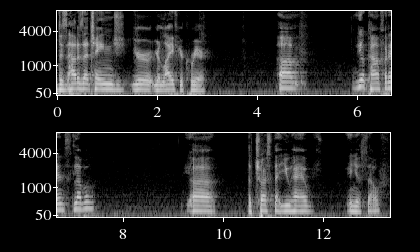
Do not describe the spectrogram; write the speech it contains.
does how does that change your your life, your career? your confidence level, uh, the trust that you have in yourself.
